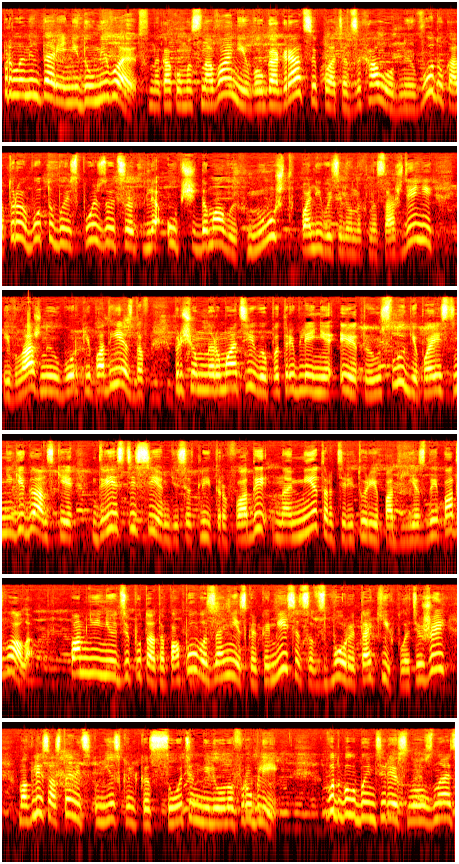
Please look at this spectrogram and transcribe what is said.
Парламентарии недоумевают, на каком основании волгоградцы платят за холодную воду, которая будто бы используется для общедомовых нужд, полива зеленых насаждений и влажной уборки подъездов. Причем нормативы потребления этой услуги поистине гигантские – 270 литров воды на метр территории подъезда и подвала. По мнению депутата Попова, за несколько месяцев сборы таких платежей могли составить несколько сотен миллионов рублей. Вот было бы интересно узнать,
